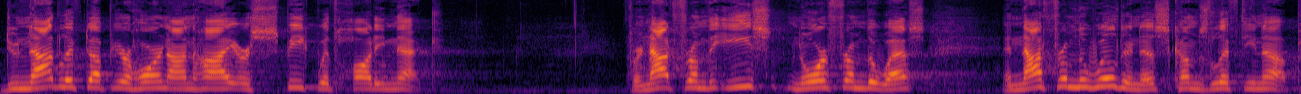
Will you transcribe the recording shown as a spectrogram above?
Do not lift up your horn on high or speak with haughty neck. For not from the east nor from the west, and not from the wilderness comes lifting up.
